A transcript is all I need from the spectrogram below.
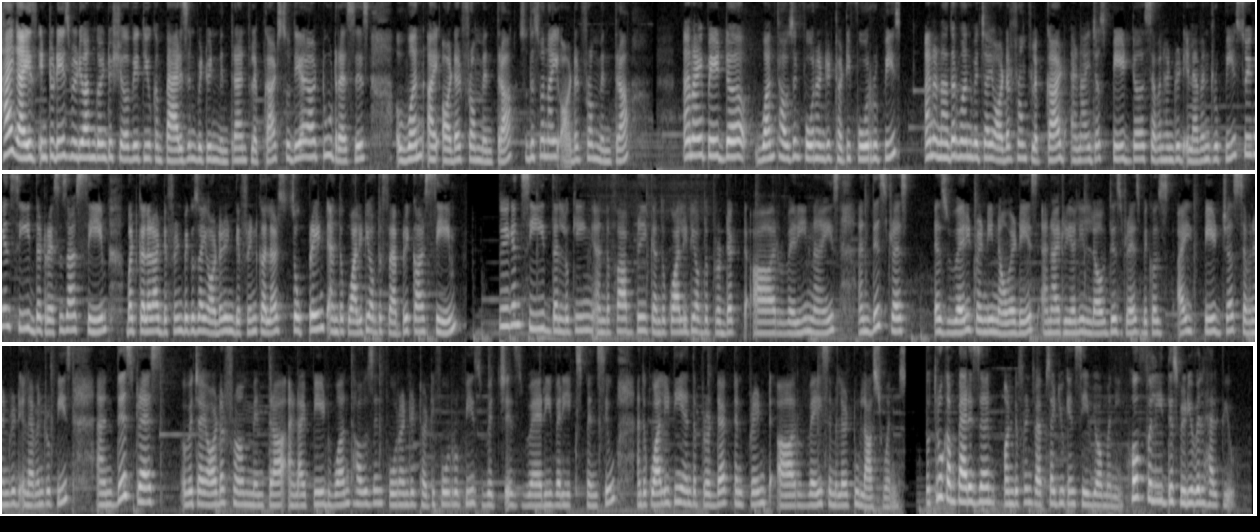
Hi guys, in today's video I'm going to share with you comparison between Myntra and Flipkart. So there are two dresses. One I ordered from Myntra. So this one I ordered from Myntra and I paid uh, 1434 rupees and another one which I ordered from Flipkart and I just paid uh, 711 rupees so you can see the dresses are same but color are different because I ordered in different colors so print and the quality of the fabric are same so you can see the looking and the fabric and the quality of the product are very nice. And this dress is very trendy nowadays and i really love this dress because i paid just 711 rupees. And this dress which i ordered from Myntra and i paid 1434 rupees which is very very expensive. And the quality and the product and print are very similar to last ones so through comparison on different website you can save your money. Hopefully this video will help you.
